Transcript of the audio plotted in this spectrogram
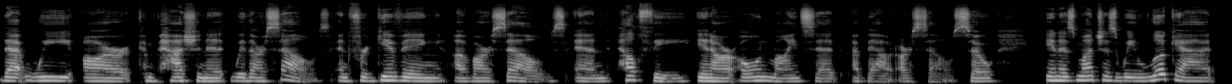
that we are compassionate with ourselves and forgiving of ourselves and healthy in our own mindset about ourselves? So, in as much as we look at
